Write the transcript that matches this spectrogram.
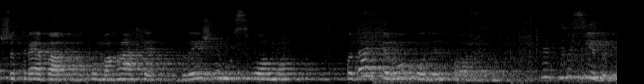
що треба допомагати ближньому свому, подайте руку один одному, своєму.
